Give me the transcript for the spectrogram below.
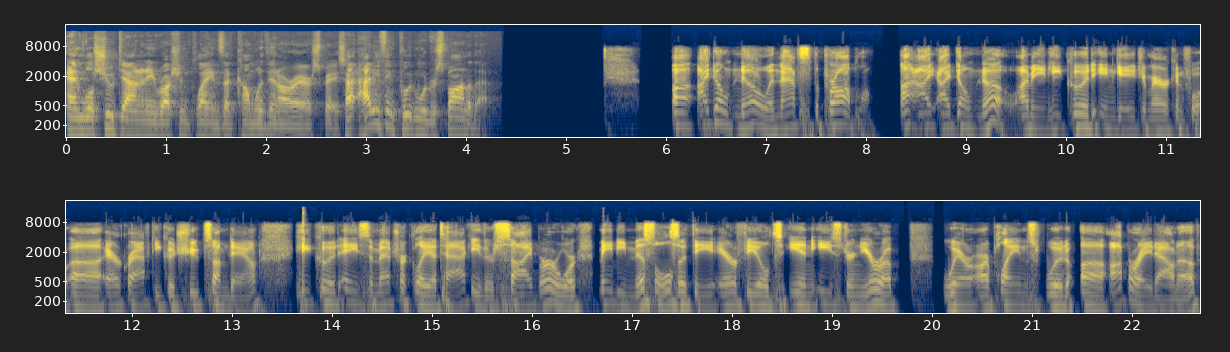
and we'll shoot down any Russian planes that come within our airspace. How, how do you think Putin would respond to that? Uh, I don't know, and that's the problem. I, I, don't know. I mean, he could engage American uh, aircraft. He could shoot some down. He could asymmetrically attack either cyber or maybe missiles at the airfields in Eastern Europe where our planes would uh, operate out of.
